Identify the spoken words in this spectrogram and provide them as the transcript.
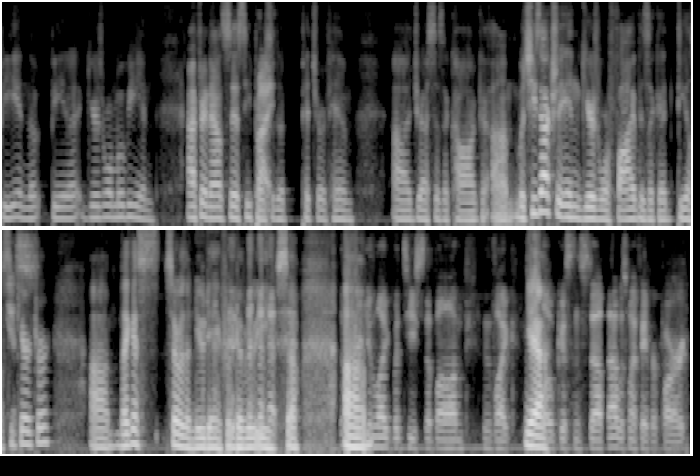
be in the be in a Gears of War movie, and after he announced this, he posted a picture of him uh, dressed as a cog, um, which he's actually in Gears of War Five as like a DLC Yes. character. Um, I guess so. The New Day from WWE. So Um, like Batista bomb, like Yeah. locust and stuff. That was my favorite part.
